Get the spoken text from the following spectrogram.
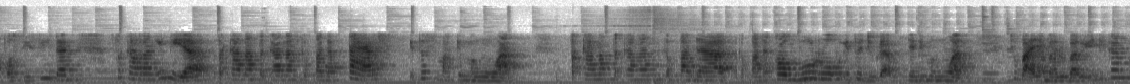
oposisi dan sekarang ini ya tekanan-tekanan kepada pers itu semakin menguat tekanan-tekanan kepada kepada kaum buruh itu juga jadi menguat. Coba ya baru-baru ini kan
